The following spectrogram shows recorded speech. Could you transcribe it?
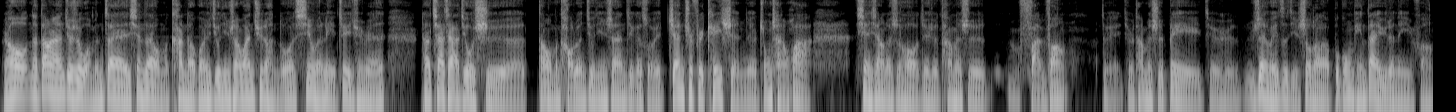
然后，那当然就是我们在现在我们看到关于旧金山湾区的很多新闻里，这一群人，他恰恰就是当我们讨论旧金山这个所谓 gentrification 这个中产化现象的时候，就是他们是反方，对，就是他们是被就是认为自己受到了不公平待遇的那一方。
